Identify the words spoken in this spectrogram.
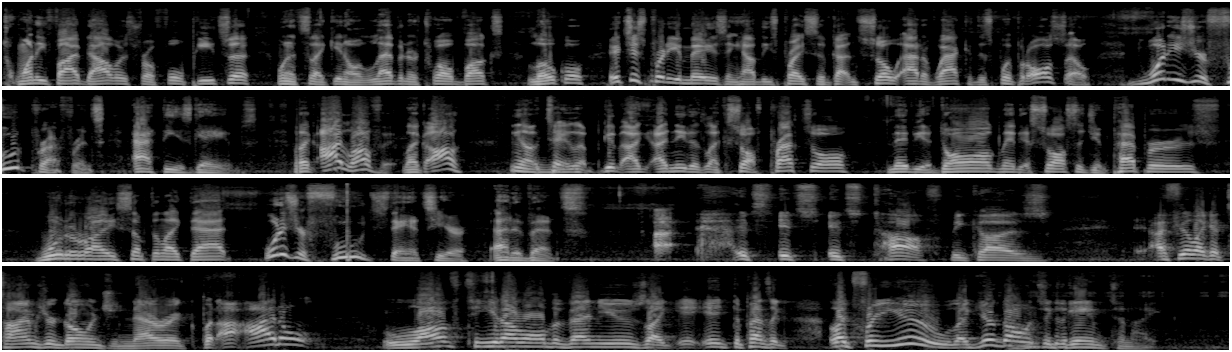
$25 for a full pizza when it's like, you know, 11 or 12 bucks local. It's just pretty amazing how these prices have gotten so out of whack at this point. But also, what is your food preference at these games? Like, I love it. Like, I'll, you know, take, look, give, I, I need a like soft pretzel, maybe a dog, maybe a sausage and peppers, water rice, something like that. What is your food stance here at events? it's it's it's tough because I feel like at times you're going generic, but I, I don't love to eat at all the venues. Like it, it depends. Like like for you, like you're going to the game tonight.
